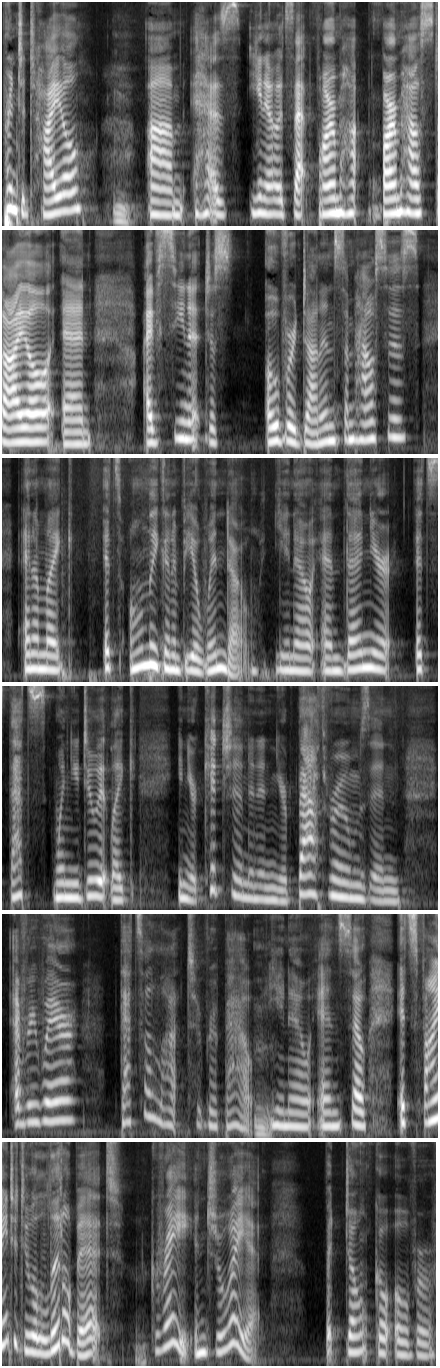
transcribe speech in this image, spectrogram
printed tile um, has, you know, it's that farm farmhouse style, and I've seen it just overdone in some houses, and I'm like, it's only going to be a window, you know, and then you're, it's that's when you do it like in your kitchen and in your bathrooms and everywhere. That's a lot to rip out, mm. you know, and so it's fine to do a little bit. Mm. Great, enjoy it but don't go over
